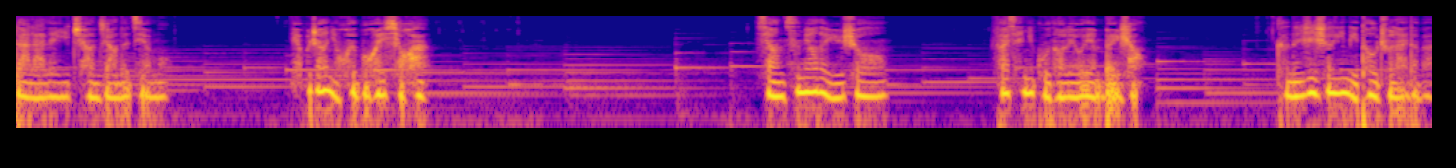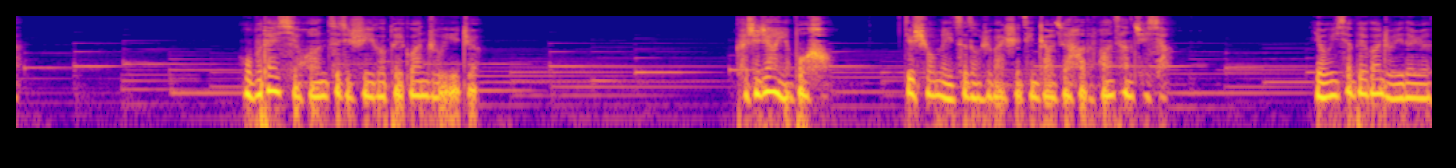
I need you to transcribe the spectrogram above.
带来了一场这样的节目，也不知道你会不会喜欢。想自喵的鱼说，发现你骨头里有点悲伤，可能是声音里透出来的吧。我不太喜欢自己是一个悲观主义者。可是这样也不好，就是我每次总是把事情照最好的方向去想。有一些悲观主义的人，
